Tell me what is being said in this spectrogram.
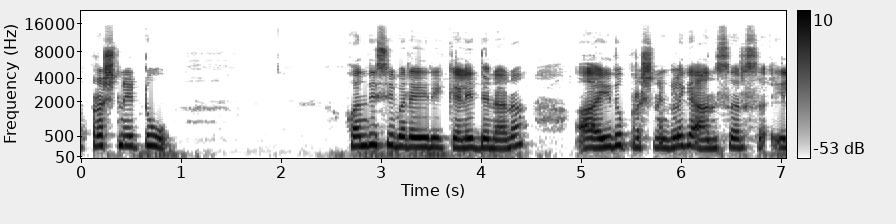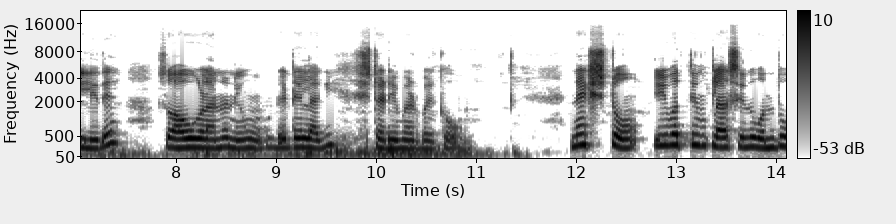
ಪ್ರಶ್ನೆ ಟು ಹೊಂದಿಸಿ ಬರೆಯಿರಿ ಕೇಳಿದ್ದೆ ನಾನು. ಆ ಐದು ಪ್ರಶ್ನೆಗಳಿಗೆ ಆನ್ಸರ್ಸ್ ಇಲ್ಲಿದೆ. ಸೊ ಅವುಗಳನ್ನು ನೀವು ಡೀಟೇಲಾಗಿ ಸ್ಟಡಿ ಮಾಡಬೇಕು. ನೆಕ್ಸ್ಟು ಇವತ್ತಿನ ಕ್ಲಾಸಿಂದು ಒಂದು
